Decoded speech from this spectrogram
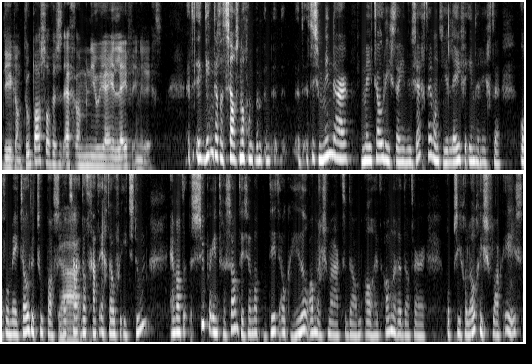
die je kan toepassen? Of is het echt een manier hoe je je leven inricht? Het, ik denk dat het zelfs nog een, een- een- het, het is minder methodisch dan je nu zegt, hè? want je leven inrichten of een methode toepassen, Ja. dat, dat gaat echt over iets doen. En wat super interessant is en wat dit ook heel anders maakt dan al het andere dat er op psychologisch vlak is,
